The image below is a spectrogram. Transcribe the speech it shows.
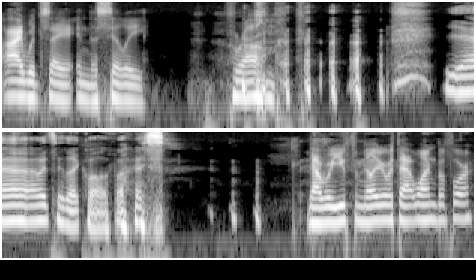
I would say, in the silly realm. Yeah, I would say that qualifies. now, were you familiar with that one before?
